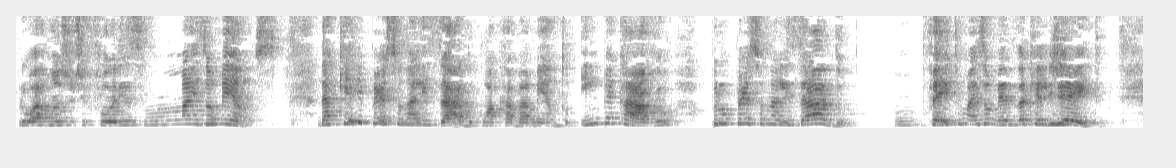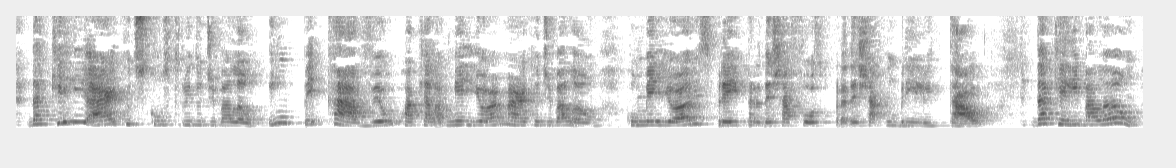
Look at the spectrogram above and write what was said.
para o arranjo de flores mais ou menos. Daquele personalizado com acabamento impecável para o personalizado feito mais ou menos daquele jeito. Daquele arco desconstruído de balão impecável, com aquela melhor marca de balão, com melhor spray para deixar fosco, para deixar com brilho e tal. Daquele balão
